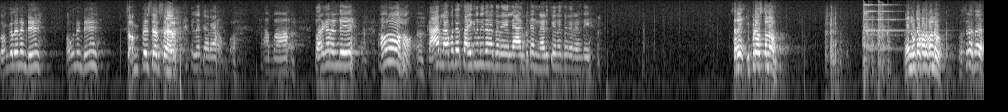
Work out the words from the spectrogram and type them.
దొంగలేనండి. అవునండి. చంపేశారు సార్. ఇలా చారా అబ్బా. త్వరగా రండి. అవును కార్ లేకపోతే సైకిల్ మీదైనా సరే లేకపోతే నడిచైనా సరే రండి. సరే ఇప్పుడే వస్తున్నాం. నేను నూట పదకొండు. వస్తున్నా సార్.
